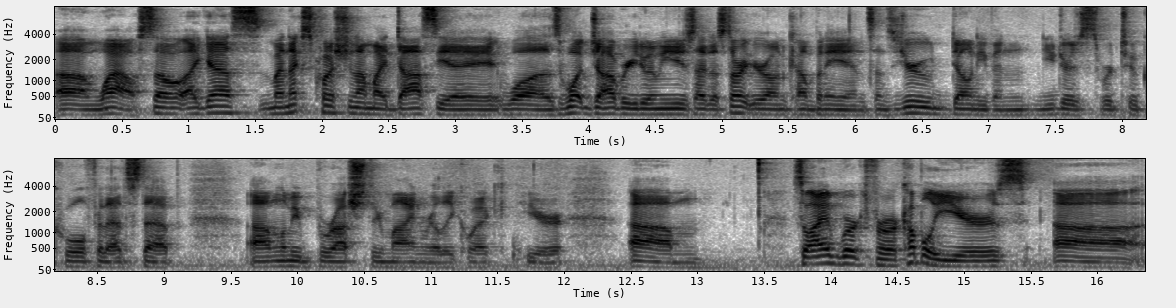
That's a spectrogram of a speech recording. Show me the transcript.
Um, wow. So I guess my next question on my dossier was, what job were you doing when you decided to start your own company? And since you don't even, you just were too cool for that step. Um, let me brush through mine really quick here. Um, so I worked for a couple of years uh,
